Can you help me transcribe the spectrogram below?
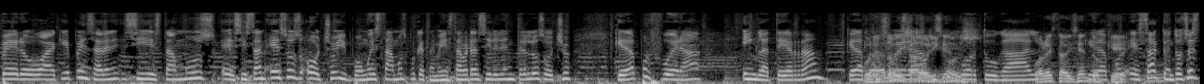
pero hay que pensar en si estamos, eh, si están esos ocho, y pongo estamos porque también está Brasil entre los ocho, queda por fuera Inglaterra, queda por, por Portugal, Portugal. Ahora está diciendo que... Exacto, entonces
